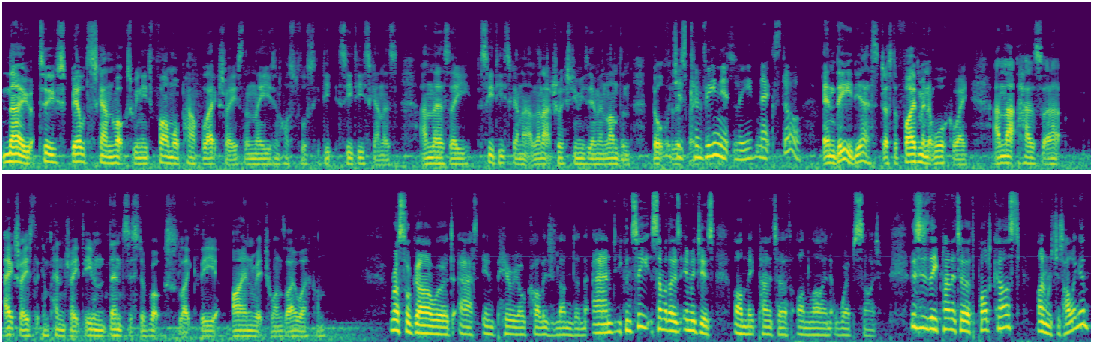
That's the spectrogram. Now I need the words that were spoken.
No. To be able to scan rocks, we need far more powerful X-rays than they use in hospital CT, CT scanners. And there's a CT scanner at the Natural History Museum in London built Which for this. Which is conveniently purpose. next door. Indeed, yes, just a five-minute walk away, and that has. Uh, X-rays that can penetrate even the densest of rocks, like the iron-rich ones I work on. Russell Garwood at Imperial College London, and you can see some of those images on the Planet Earth online website. This is the Planet Earth podcast. I'm Richard Hollingham.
